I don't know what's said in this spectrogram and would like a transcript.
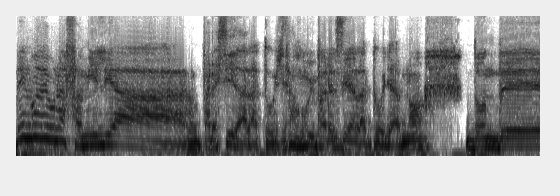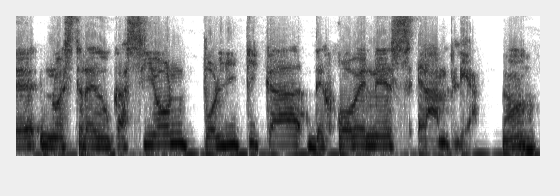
Vengo de una familia parecida a la tuya, muy parecida a la tuya, ¿no? Donde nuestra educación política de jóvenes era amplia. ¿no?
